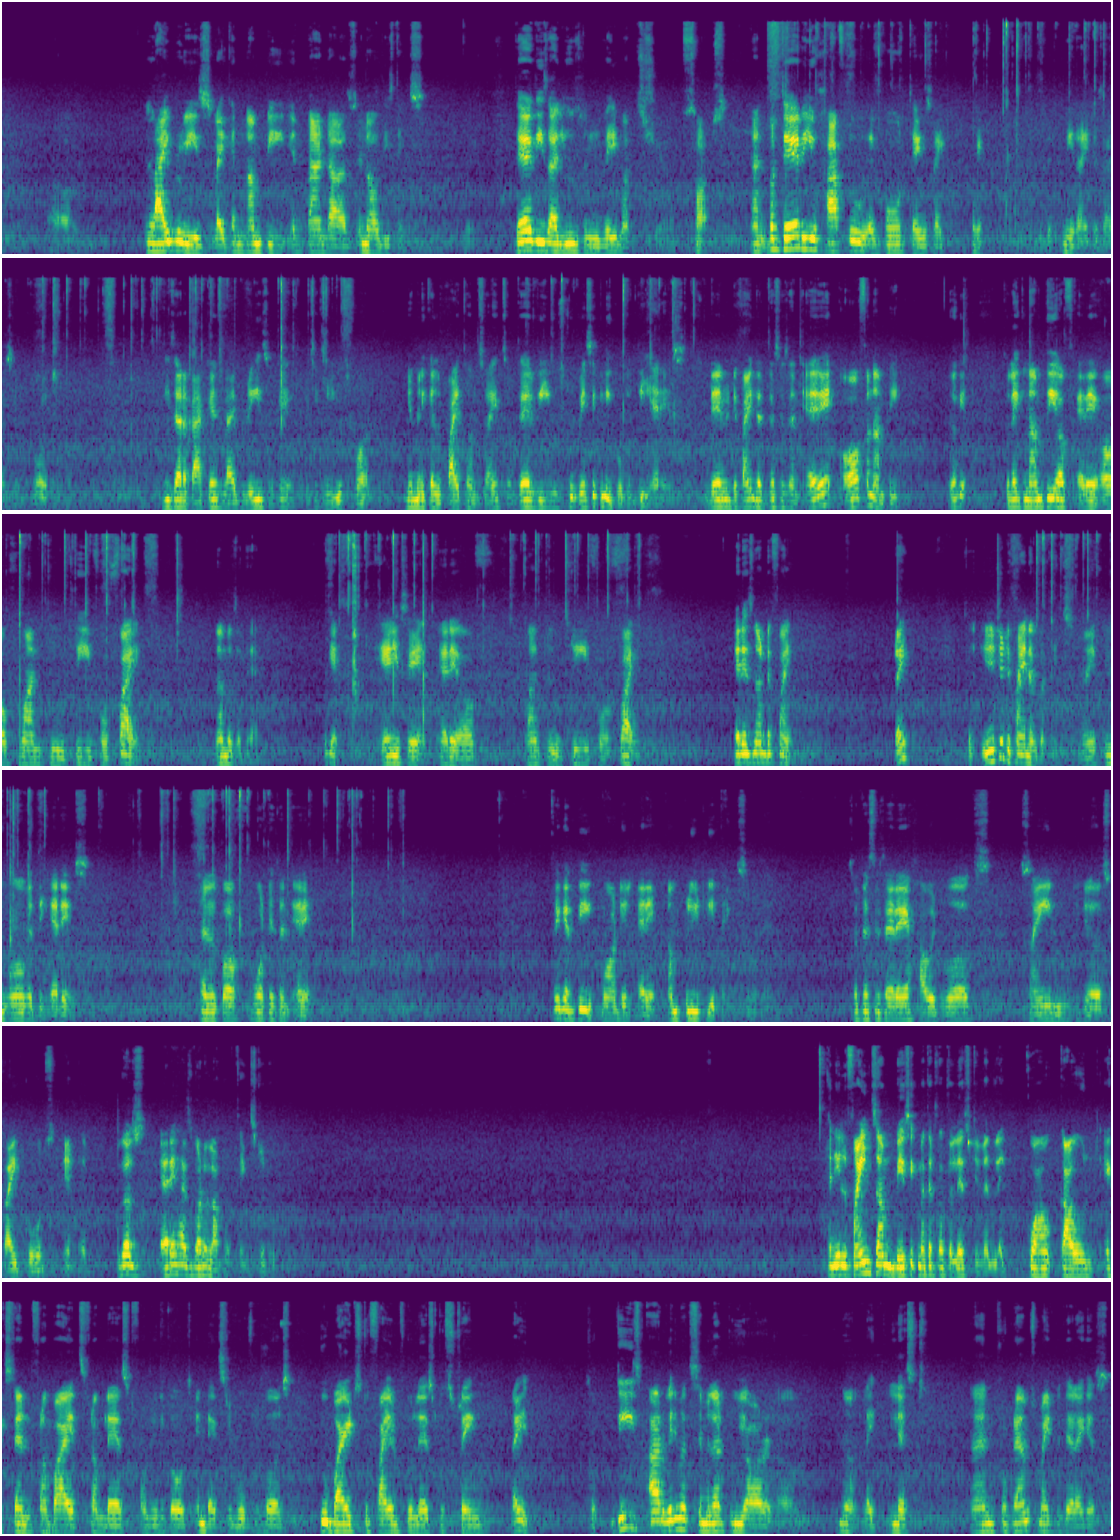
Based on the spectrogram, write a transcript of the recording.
uh, libraries like in numpy in pandas and all these things. There these are used in very much sorts. And but there you have to import things like okay let me write as as import. These are a package libraries okay basically used for numerical pythons right? So there we used to basically go with the arrays. There we define that this is an array of a numpy okay? So like numpy of array of 1 2 3 4 5 numbers are there okay? Here you say array of 1 2 3 4 5 it is not defined right? So you need to define other things. Right you go with the arrays help of what is an array we get the module array completely things over there so this is array how it works sign uh, just type codes eh, eh, because array has got a lot of things to do. And you'll find some basic methods of the list even like count extend from bytes from list from unicodes index remove reverse to bytes to file to list to string right so these are very much similar to your um, you know like list. And programs might be there I guess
